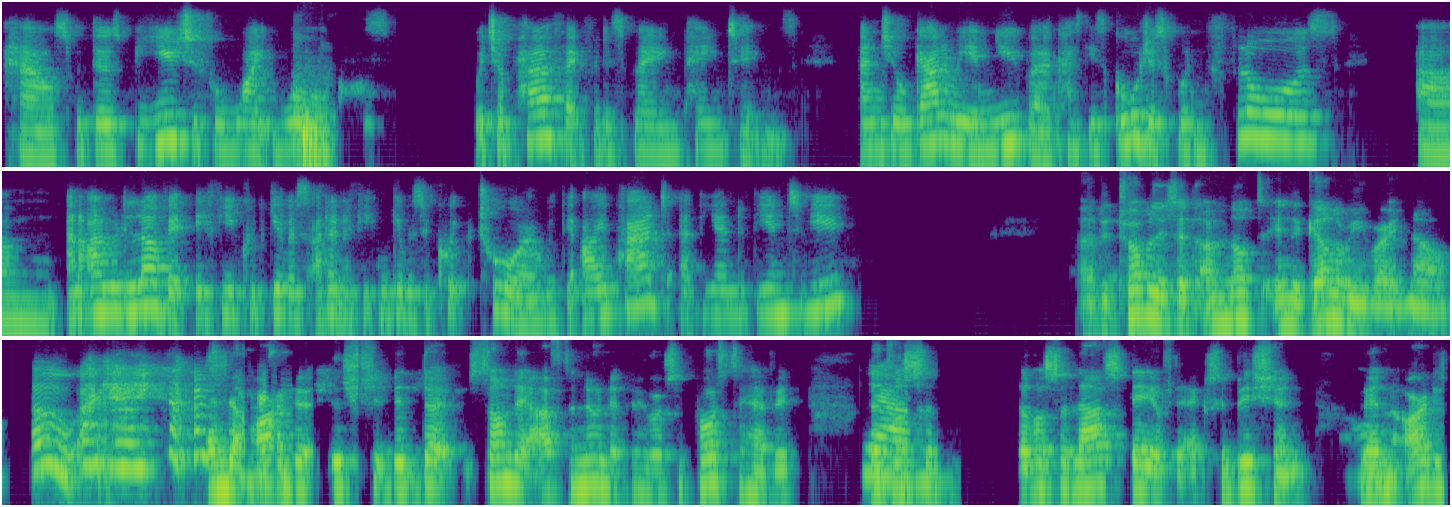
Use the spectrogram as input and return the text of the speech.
house with those beautiful white walls, which are perfect for displaying paintings. And your gallery in Newburgh has these gorgeous wooden floors. Um, and I would love it if you could give us, I don't know if you can give us a quick tour with the iPad at the end of the interview. Uh, the trouble is that I'm not in the gallery right now. Oh, okay. and the, art, the, the, the, Sunday afternoon that we were supposed to have it, that yeah. was the, that was the last day of the exhibition. We had an artist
